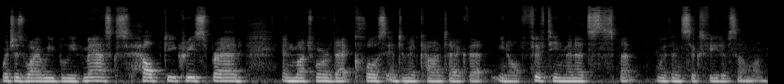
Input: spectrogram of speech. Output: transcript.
which is why we believe masks help decrease spread, and much more of that close, intimate contact that, you know, 15 minutes spent within six feet of someone.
